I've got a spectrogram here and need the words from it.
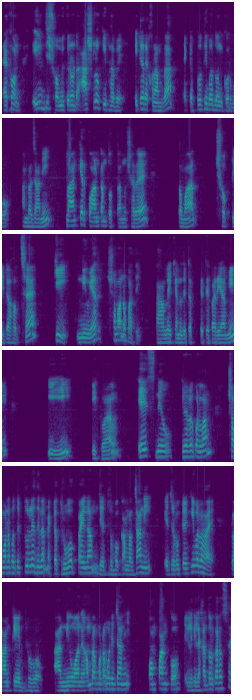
এখন এই যে সমীকরণটা আসলো কীভাবে, এটার এখন আমরা একটা প্রতিপাদন করব। আমরা জানি প্লাঙ্কের কোয়ান্টাম তত্ত্বানুসারে তোমার শক্তিটা হচ্ছে কি? নিউ এর সমানুপাতিক। তাহলে এখানে যেটা পেতে পারি আমি ই ইকুয়াল এইচ নিউ। কীভাবে করলাম? সমানুপাতিক তুলে দিলাম, একটা ধ্রুবক পাইলাম। যে ধ্রুবক আমরা জানি, এই ধ্রুবকটাকে কি বলা হয়? প্লাঙ্কের ধ্রুবক। আর নিউ মানে আমরা মোটামুটি জানি। কম্পাঙ্ক, এগুলো কি লেখার দরকার আছে?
